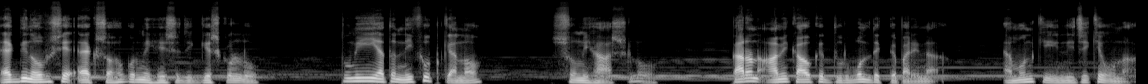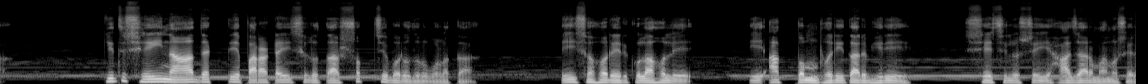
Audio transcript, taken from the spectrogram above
একদিন অফিসে এক সহকর্মী হেসে জিজ্ঞেস করল তুমি এত নিখুঁত কেন? সুমি হাসল কারণ আমি কাউকে দুর্বল দেখতে পারি না, এমনকি নিজেকেও না। কিন্তু সেই না দেখতে পারাটাই ছিল তার সবচেয়ে বড় দুর্বলতা। এই শহরের কোলাহলে, এই আত্মম্ভরিতার ভিড়ে সে ছিল সেই হাজার মানুষের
